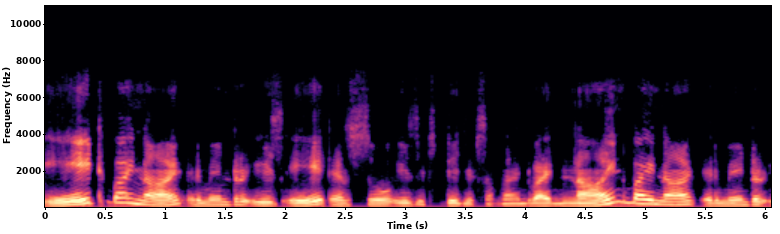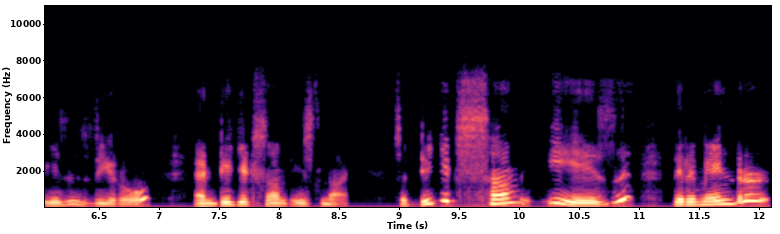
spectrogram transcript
8 by 9 remainder is 8 and so is its digit sum when I divide 9 by 9 remainder is 0 and digit sum is 9 so digit sum is the remainder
